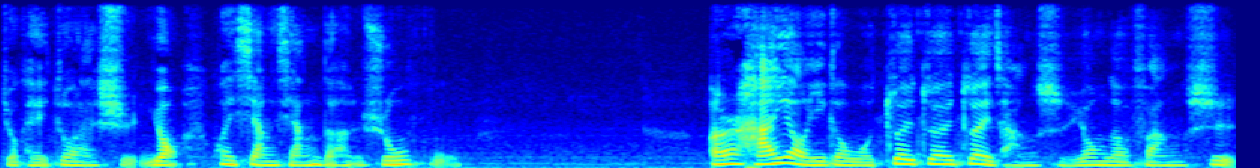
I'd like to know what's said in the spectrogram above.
就可以做来使用，会香香的，很舒服。而还有一个我最最最常使用的方式，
